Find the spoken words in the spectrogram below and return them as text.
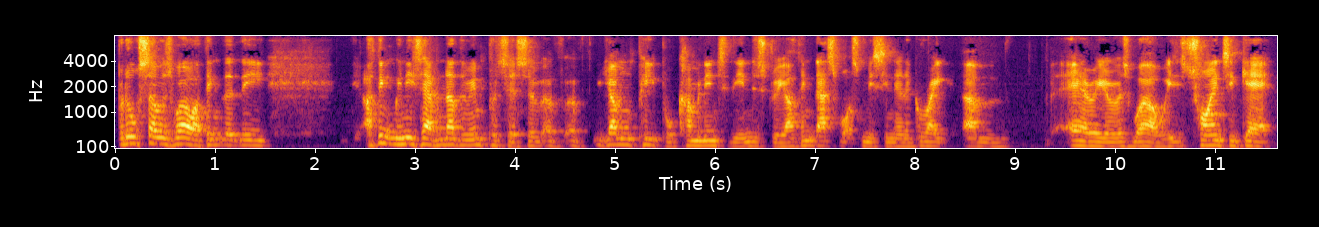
but also as well, I think that the I think we need to have another impetus of, of, of young people coming into the industry. I think that's what's missing in a great um, area as well. Is trying to get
